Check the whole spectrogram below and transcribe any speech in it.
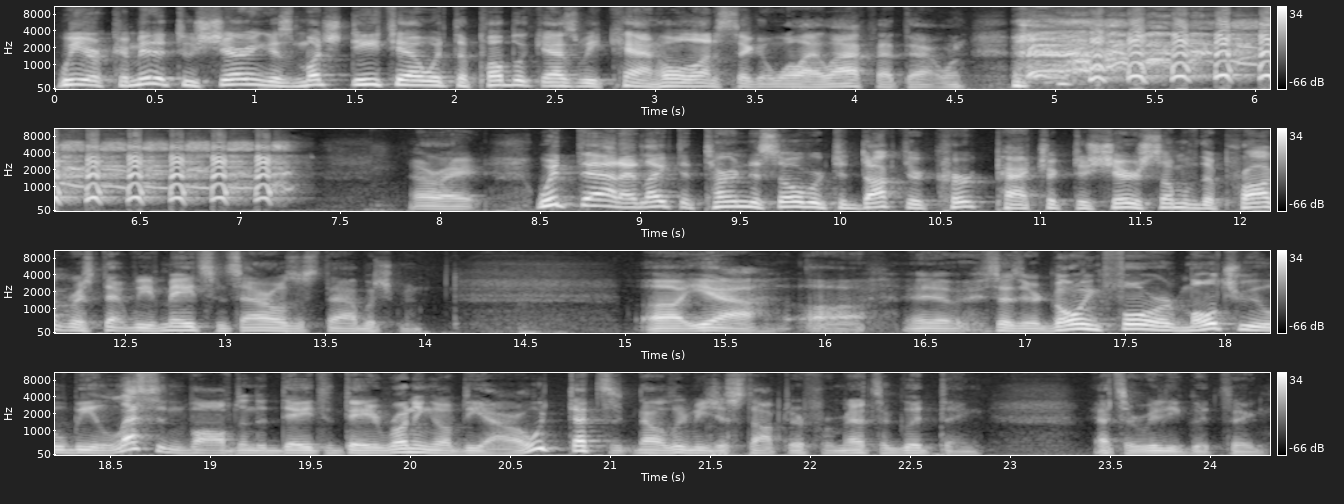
We are committed to sharing as much detail with the public as we can. Hold on a second while I laugh at that one. All right. With that, I'd like to turn this over to Dr. Kirkpatrick to share some of the progress that we've made since AARO's establishment. Uh, yeah, uh, it says they're going forward. Moultrie will be less involved in the day-to-day running of the AARO. That's now. Let me just stop there for a minute. That's a good thing. That's a really good thing.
